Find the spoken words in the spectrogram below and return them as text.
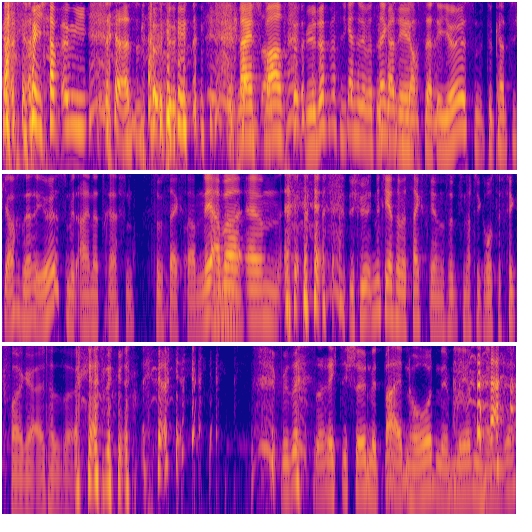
achso, ich habe irgendwie. Also, Nein, Spaß. Auch, Wir dürfen jetzt nicht ganz über Sex du kannst reden. Dich auch seriös, du kannst dich auch seriös mit einer treffen. Zum Sex haben. Nee, aber ähm, ich will nicht die ganze Zeit über Sex reden, sonst wird es noch die große Fick-Folge, Alter. So. Also, wir, wir sind so richtig schön mit beiden Hoden im Leben hängen.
